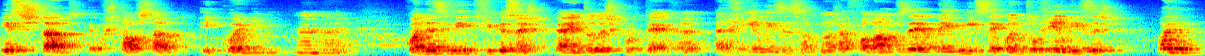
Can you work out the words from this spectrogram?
Esse estado é o tal estado equânime. é? Quando as identificações caem todas por terra, a realização que nós já falámos é meio isso. É quando tu realizas, olha,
